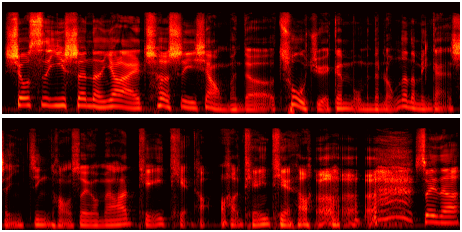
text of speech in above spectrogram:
修斯医生呢要来测试一下我们的触觉跟我们的龙二的敏感神经哈，所以我们要舔一舔哈，哦，舔一舔哈。所以呢，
